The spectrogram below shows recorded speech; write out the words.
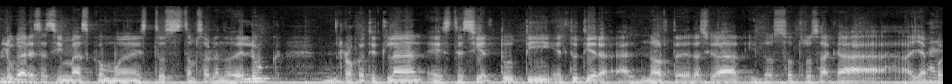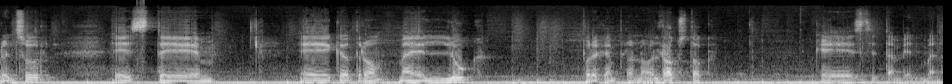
Lugares así más como estos, estamos hablando de Luke, Rocotitlán, este sí el Tuti, el Tuti era al norte de la ciudad y los otros acá, allá por el sur. Este, eh, ¿qué otro? El Luke, por ejemplo, ¿no? El Rockstock, que este también, bueno,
